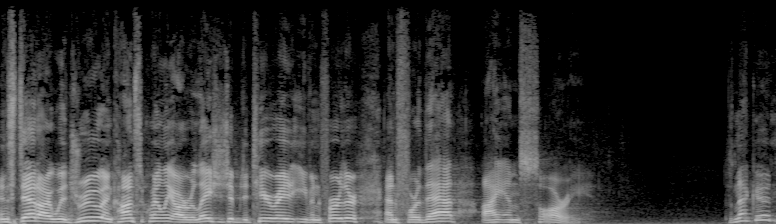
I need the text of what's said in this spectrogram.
Instead, I withdrew, and consequently, our relationship deteriorated even further, and for that, I am sorry. Isn't that good?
